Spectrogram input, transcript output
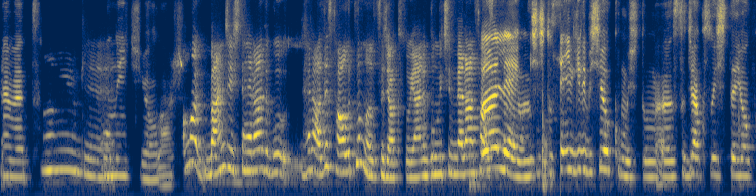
Evet. Hangi? Onu içiyorlar. Ama bence işte herhalde bu herhalde sağlıklı mı sıcak su? Yani bunun için neden sağlıklı? Öyleymiş. İşte su ilgili bir şey okumuştum. Ee, sıcak su işte yok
